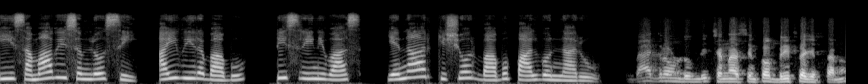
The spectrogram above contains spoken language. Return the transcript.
ఈ సమావేశంలో C. I. Veerababu T. Srinivas NR Kishore Babu పాల్గొన్నారు. బ్యాక్గ్రౌండ్ ఉంది. చిన్న సింపుల్ బ్రీఫ్గా చెప్తాను.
